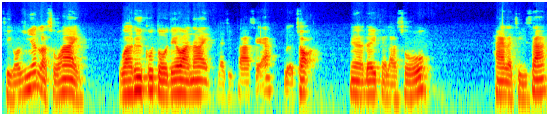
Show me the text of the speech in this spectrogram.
chỉ có duy nhất là số 2 Warukoto dewa nai là chúng ta sẽ lựa chọn. Nên là đây phải là số hai là chính xác.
